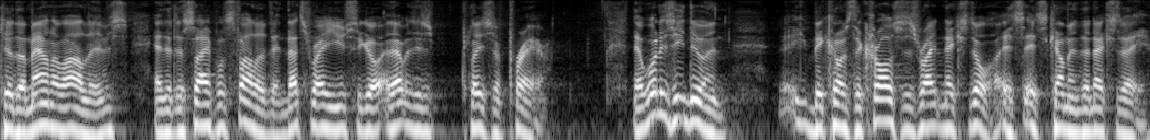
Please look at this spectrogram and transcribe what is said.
to the Mount of Olives, and the disciples followed him. That's where he used to go. That was his place of prayer. Now, what is he doing? Because the cross is right next door, it's, it's coming the next day.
